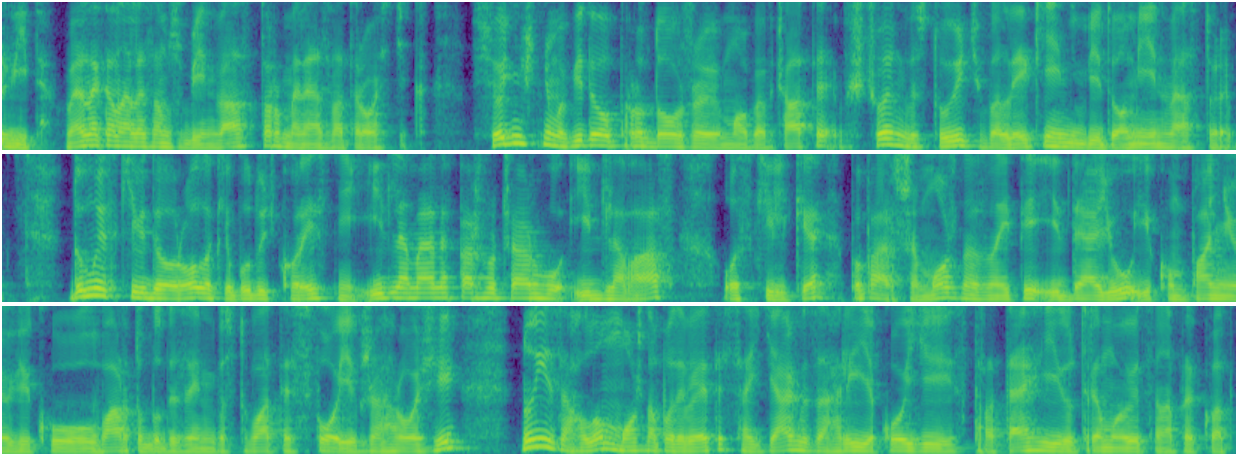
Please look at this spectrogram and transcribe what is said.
Привіт! Ви на каналі Сам собі інвестор. Мене звати Ростік. В сьогоднішньому відео продовжуємо вивчати, в що інвестують великі відомі інвестори. Думаю, такі відеоролики будуть корисні і для мене в першу чергу, і для вас, оскільки, по-перше, можна знайти ідею і компанію, в яку варто буде заінвестувати свої вже гроші. Ну і загалом можна подивитися, як взагалі якої стратегії дотримуються, наприклад,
